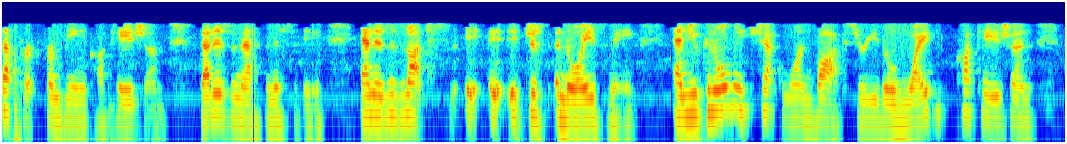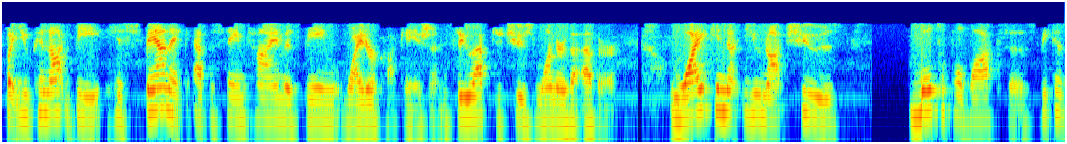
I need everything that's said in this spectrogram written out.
separate from being Caucasian. That is an ethnicity, and it is not. It, it just annoys me. And you can only check one box. You're either white Caucasian, but you cannot be Hispanic at the same time as being white or Caucasian. So you have to choose one or the other. Why can you not choose multiple boxes? Because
